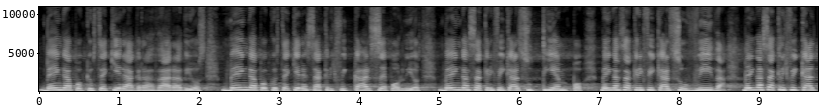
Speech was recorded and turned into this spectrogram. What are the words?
Venga porque usted quiere agradar a Dios. Venga porque usted quiere sacrificarse por Dios. Venga a sacrificar su tiempo. Venga a sacrificar su vida. Venga a sacrificar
